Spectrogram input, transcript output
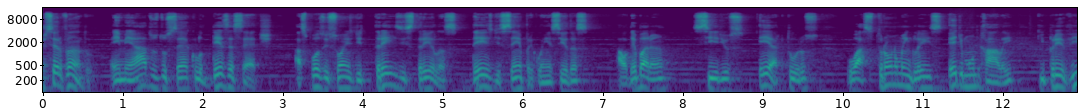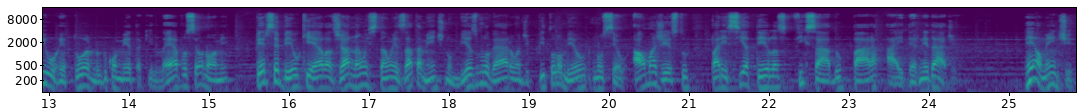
Observando, em meados do século XVII, as posições de três estrelas desde sempre conhecidas, Aldebaran, Sirius e Arcturus, o astrônomo inglês Edmund Halley, que previu o retorno do cometa que leva o seu nome, percebeu que elas já não estão exatamente no mesmo lugar onde Ptolomeu, no seu Almagesto, parecia tê-las fixado para a eternidade. Realmente,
